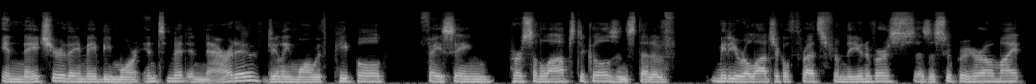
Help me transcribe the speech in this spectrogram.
in nature. They may be more intimate in narrative, dealing more with people facing personal obstacles instead of meteorological threats from the universe as a superhero might.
